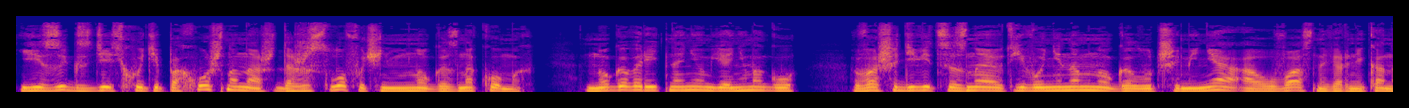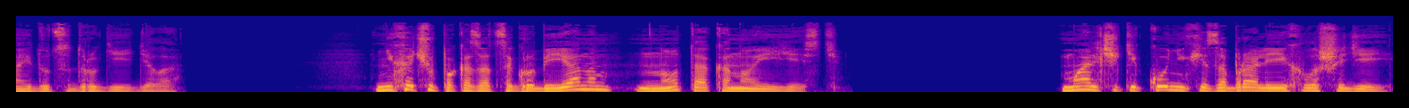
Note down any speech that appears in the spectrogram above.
Язык здесь хоть и похож на наш, даже слов очень много знакомых, но говорить на нем я не могу. Ваши девицы знают его не намного лучше меня, а у вас наверняка найдутся другие дела». Не хочу показаться грубияном, но так оно и есть. Мальчики-конюхи забрали их лошадей.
